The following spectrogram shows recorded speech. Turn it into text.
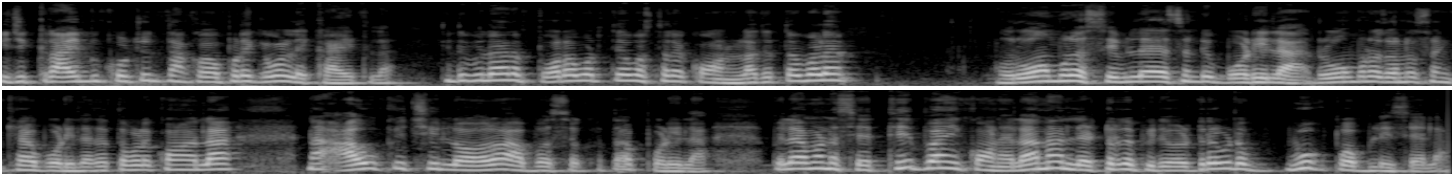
କିଛି କ୍ରାଇମ୍ କରୁଛନ୍ତି ତାଙ୍କ ଉପରେ କେବଳ ଲେଖା ହେଇଥିଲା କିନ୍ତୁ ପିଲାମାନେ ପରବର୍ତ୍ତୀ ଅବସ୍ଥାରେ କ'ଣ ହେଲା ଯେତେବେଳେ ରୋମ୍ର ସିଭିଲାଇଜେସନ୍ଟି ବଢ଼ିଲା ରୋମ୍ର ଜନସଂଖ୍ୟା ବଢ଼ିଲା ସେତେବେଳେ କ'ଣ ହେଲା ନା ଆଉ କିଛି ଲ'ର ଆବଶ୍ୟକତା ପଡ଼ିଲା ପିଲାମାନେ ସେଥିପାଇଁ କ'ଣ ହେଲା ନା ଲେଟର୍ ପିରିୟଡ଼୍ରେ ଗୋଟେ ବୁକ୍ ପବ୍ଲିଶ୍ ହେଲା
